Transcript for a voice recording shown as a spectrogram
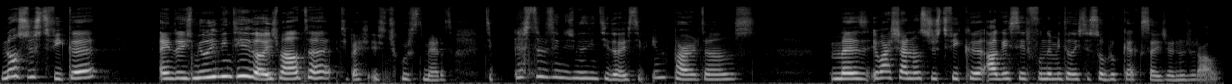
não se justifica em 2022, malta. Tipo, este discurso de merda. Tipo, já estamos em 2022, tipo, importance. Mas eu acho que já não se justifica alguém ser fundamentalista sobre o que quer que seja, no geral.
